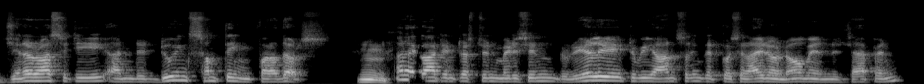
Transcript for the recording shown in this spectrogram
generosity and doing something for others. Mm. And I got interested in medicine. Really, to be answering that question, I don't know when it's happened.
